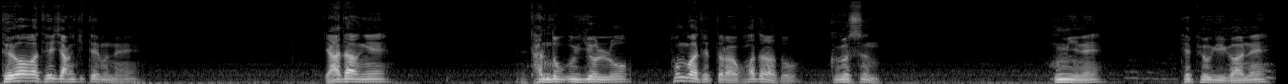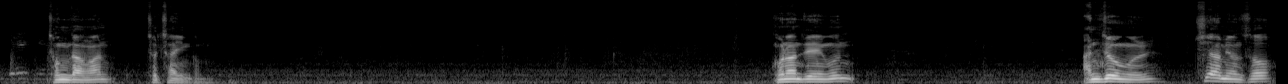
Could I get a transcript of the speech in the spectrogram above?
대화가 되지 않기 때문에 야당의 단독 의결로 통과됐더라고 하더라도 그것은 국민의 대표기관의 정당한 절차인 겁니다. 권한대행은 안정을 취하면서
